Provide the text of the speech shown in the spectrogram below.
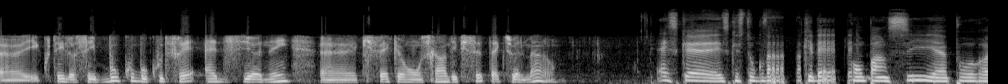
écoutez, là, c'est beaucoup, beaucoup de frais additionnés qui fait qu'on sera en déficit actuellement. Est-ce que est-ce que c'est au gouvernement du Québec compenser pour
